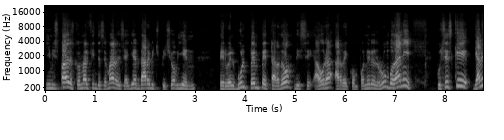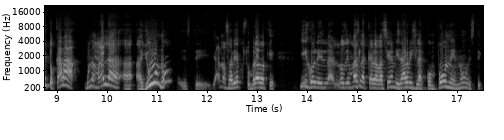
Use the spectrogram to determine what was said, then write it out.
Y mis padres con mal fin de semana, dice ayer Darvish pichó bien, pero el bullpen tardó, dice ahora a recomponer el rumbo. Dani, pues es que ya le tocaba una mala a, a ¿no? Este, ya nos había acostumbrado a que, híjole, los demás la calabacean y Darvish la compone, ¿no? Este,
